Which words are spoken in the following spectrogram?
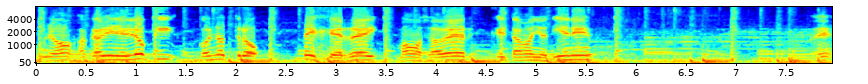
Bueno, acá viene Loki con otro pejerrey. Vamos a ver qué tamaño tiene. Eh,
